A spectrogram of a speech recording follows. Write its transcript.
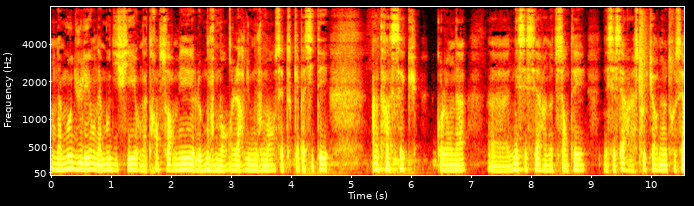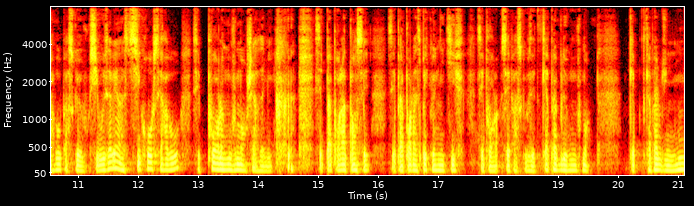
on a modulé, on a modifié, on a transformé le mouvement, l'art du mouvement, cette capacité intrinsèque que l'on a euh, nécessaire à notre santé, nécessaire à la structure de notre cerveau, parce que si vous avez un si gros cerveau, c'est pour le mouvement, chers amis. c'est pas pour la pensée, c'est pas pour l'aspect cognitif, c'est c'est parce que vous êtes capable de mouvement, capable d'une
